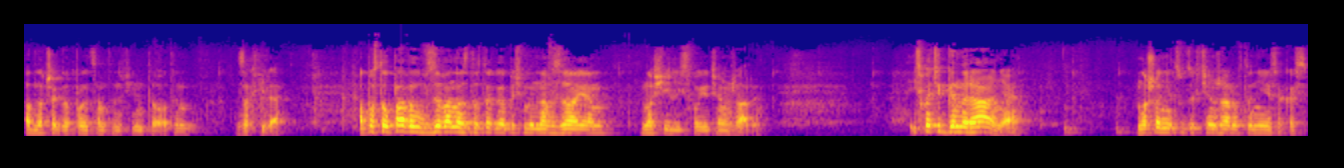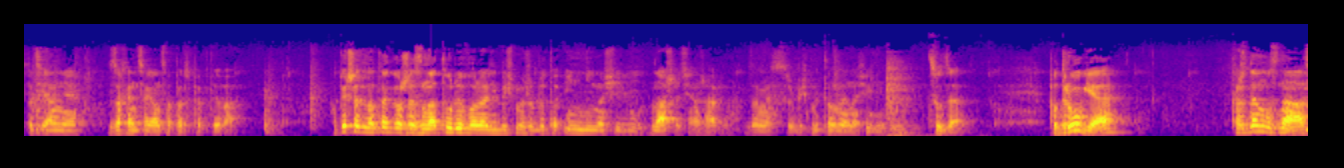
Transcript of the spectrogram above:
A dlaczego polecam ten film, to o tym za chwilę. Apostoł Paweł wzywa nas do tego, abyśmy nawzajem nosili swoje ciężary. I słuchajcie, generalnie noszenie cudzych ciężarów to nie jest jakaś specjalnie zachęcająca perspektywa. Po pierwsze dlatego, że z natury wolelibyśmy, żeby to inni nosili nasze ciężary, zamiast żebyśmy to my nosili cudze. Po drugie, każdemu z nas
